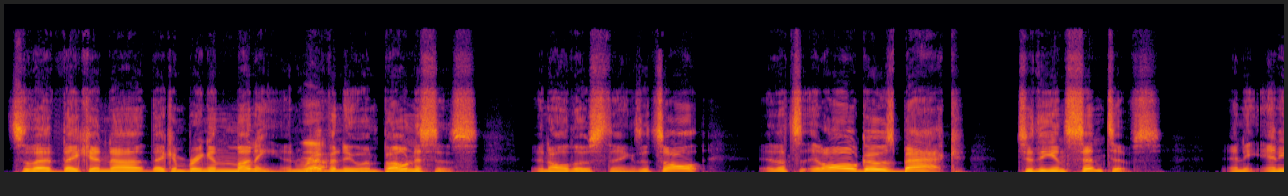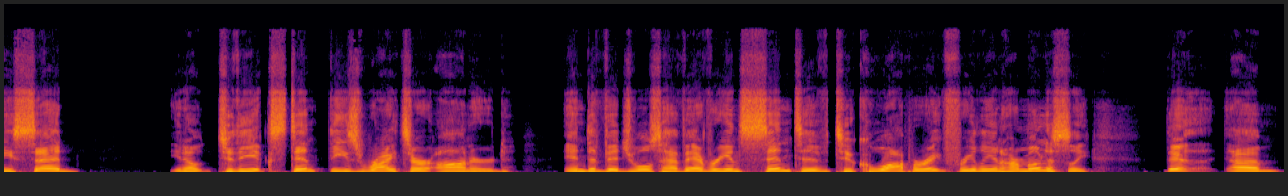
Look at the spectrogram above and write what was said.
so that they can uh, they can bring in money and Yeah. revenue and bonuses and all those things. It's all it's it all goes back to the incentives. And he, and he said, you know, to the extent these rights are honored, individuals have every incentive to cooperate freely and harmoniously. There, um,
